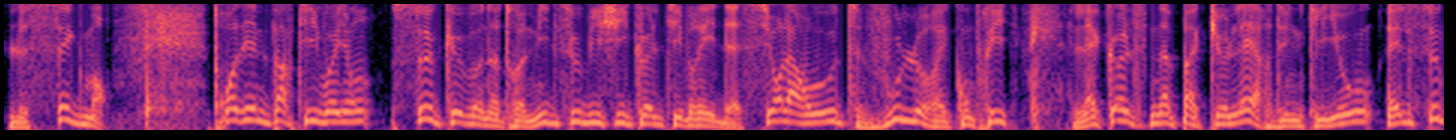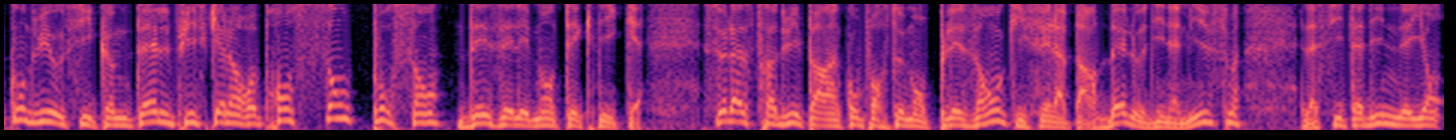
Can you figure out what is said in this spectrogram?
le segment. Troisième partie, voyons ce que vaut notre Mitsubishi Colt hybride sur la route. Vous l'aurez compris, la Colt n'a pas que l'air d'une Clio, elle se conduit aussi comme telle puisqu'elle en reprend 100% des éléments techniques. Cela se traduit par un comportement plaisant qui fait la part belle au dynamisme, la citadine n'ayant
